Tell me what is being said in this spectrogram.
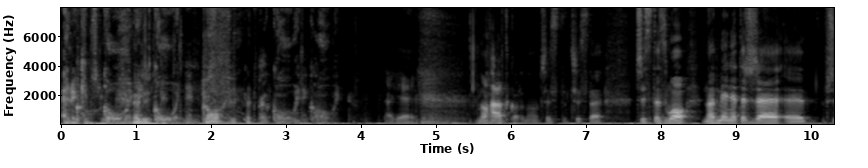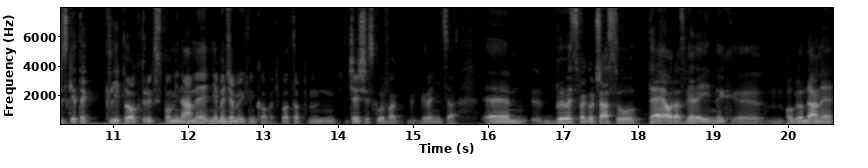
and it keeps going and going and going and going and going. Tak jest. No hardcore, no, czyste, czyste, czyste zło. Nadmienię też, że y, wszystkie te klipy, o których wspominamy, nie będziemy ich linkować, bo to y, gdzieś jest kurwa granica. Były swego czasu te oraz wiele innych oglądane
